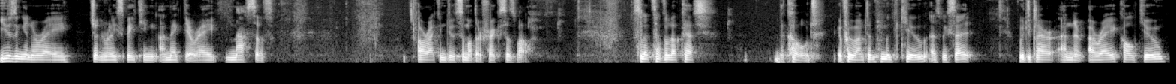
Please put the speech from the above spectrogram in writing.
using an array, generally speaking, I make the array massive. Or I can do some other tricks as well. So let's have a look at the code. If we want to implement the queue, as we said, we declare an array called queue,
